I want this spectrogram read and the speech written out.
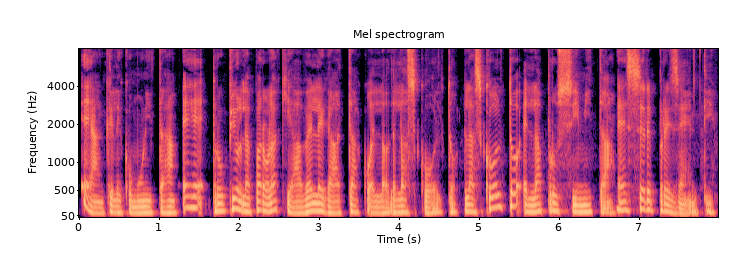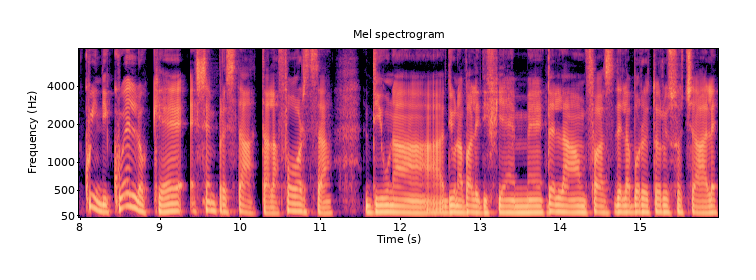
e anche le comunità. È proprio la parola chiave legata a quella dell'ascolto. L'ascolto è la prossimità, essere presenti. Quindi quello che è sempre stata la forza di una, di una Valle di Fiemme, dell'ANFAS, del laboratorio sociale,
